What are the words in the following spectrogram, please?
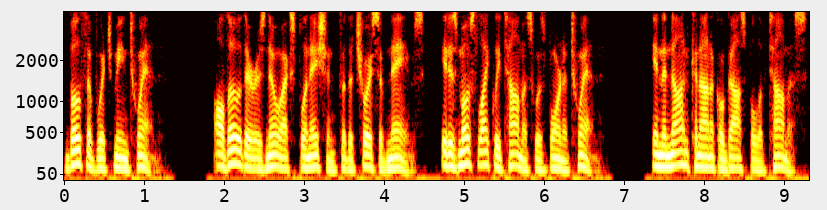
both of which mean twin. Although there is no explanation for the choice of names, it is most likely Thomas was born a twin. In the non canonical Gospel of Thomas,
